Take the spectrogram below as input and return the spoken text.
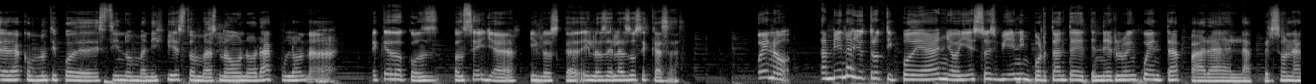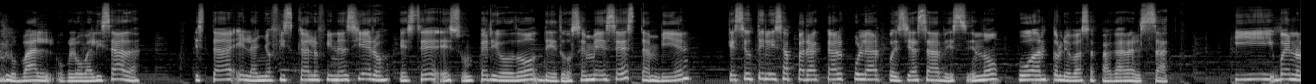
Era como un tipo de destino manifiesto, más sí. no un oráculo, nada. Me quedo con, con Sella y los, y los de las 12 casas. Bueno, también hay otro tipo de año y esto es bien importante de tenerlo en cuenta para la persona global o globalizada. Está el año fiscal o financiero. Este es un periodo de 12 meses también que se utiliza para calcular, pues ya sabes, ¿no? Cuánto le vas a pagar al SAT. Y bueno,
